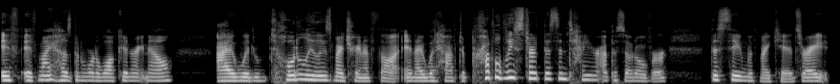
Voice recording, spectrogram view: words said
if if my husband were to walk in right now, I would totally lose my train of thought and I would have to probably start this entire episode over. The same with my kids, right?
